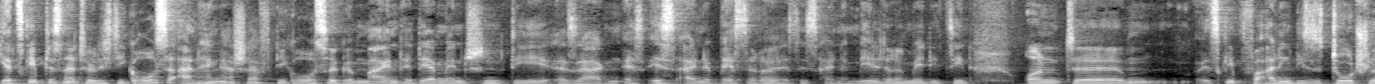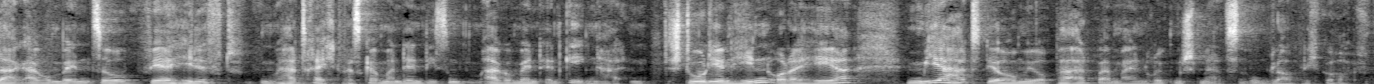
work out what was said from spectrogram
Jetzt gibt es natürlich die große Anhängerschaft, die große Gemeinde der Menschen, die äh, sagen, es ist eine bessere, es ist eine mildere Medizin. Und ähm, es gibt vor allen Dingen dieses Totschlagargument, so, wer hilft, hat recht. Was kann man denn diesem Argument entgegenhalten? Studien hin oder her. Mir hat der Homöopath bei meinen Rückenschmerzen unglaublich geholfen.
